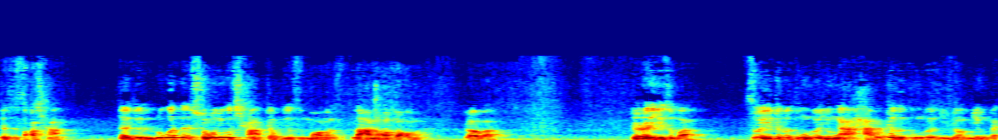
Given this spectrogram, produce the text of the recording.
这是砸枪。这就如果那手有枪，这不就是毛了拉脑罩吗？知道吧？知道这意思吧？所以这个动作有按哈巴这个动作，你们要明白，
